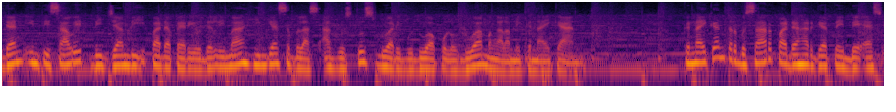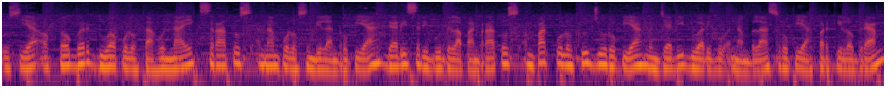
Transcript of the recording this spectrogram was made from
dan inti sawit di Jambi pada periode 5 hingga 11 Agustus 2022 mengalami kenaikan. Kenaikan terbesar pada harga TBS usia Oktober 20 tahun naik Rp169 dari Rp1.847 menjadi Rp2.016 per kilogram,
